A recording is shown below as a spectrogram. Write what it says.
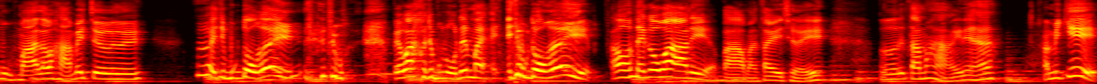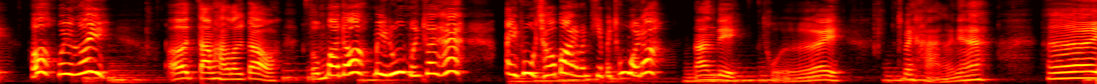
มูกหมาเราหาไม่เจอเลย เฮ้ยจมูกโด่งเอ้ยจมูกแปลว่าเขาจมูกโด่งได้ไหมไอ้ไอจมูกโด่งเอ้ย เอาไหนก็ว่านี่เปล่ามันไส้เฉย เออตามหาไอ้เนี่ยฮะอามิกี้เฮ้ยว่ายังไงเออตามหาสมบัติเจ้า สมบัติเหรอไม่รู้เหมือนกันฮะ ไอพวกชาวบ้านมันเก็บไปทั่วเนาะนั่นดิโถเอ้ยจะไปหาไงเนี่ยฮะ เฮ้ย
